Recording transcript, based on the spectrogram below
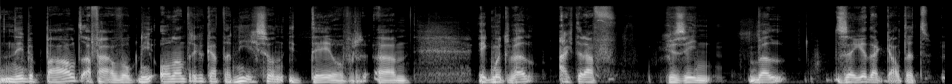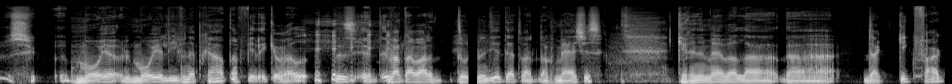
niet bepaald. Enfin, of ook niet onaantrekkelijk. Ik had daar niet echt zo'n idee over. Ehm, ik moet wel achteraf gezien wel zeggen dat ik altijd mooie, mooie lieven heb gehad. Dat vind ik wel. Dus, want dat waren, toen in die tijd waren het nog meisjes. Ik herinner mij wel dat, dat, dat ik vaak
